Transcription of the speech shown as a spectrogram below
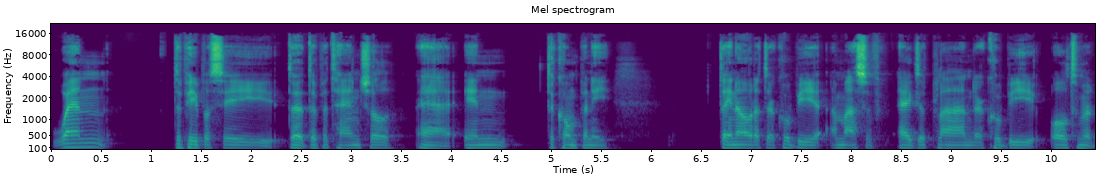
when the people see the the potential uh, in the company they know that there could be a massive exit plan. There could be ultimate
